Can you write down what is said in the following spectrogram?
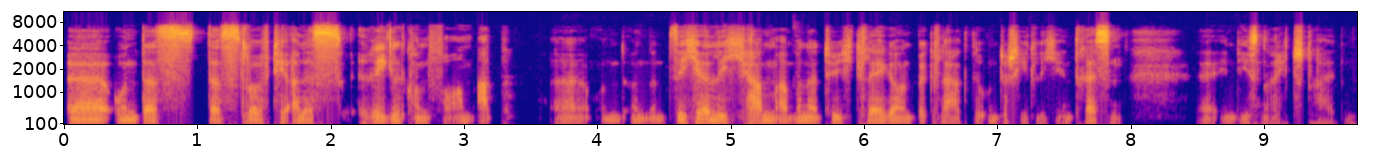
äh, und das, das läuft hier alles regelkonform ab. Äh, und, und, und sicherlich haben aber natürlich Kläger und Beklagte unterschiedliche Interessen äh, in diesen Rechtsstreiten.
